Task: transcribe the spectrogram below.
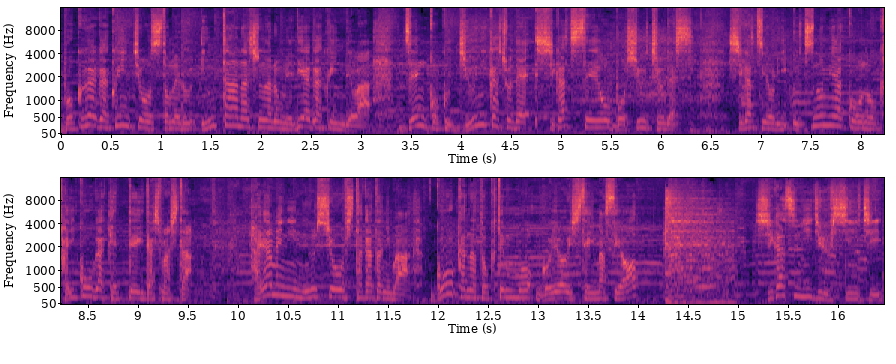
僕が学院長を務めるインターナショナルメディア学院では全国12カ所で4月生を募集中です。4月より宇都宮校の開校が決定いたしました。早めに入賞した方には豪華な特典もご用意していますよ。4月27日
